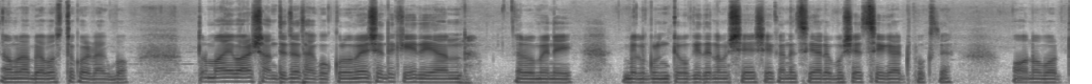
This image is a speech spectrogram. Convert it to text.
আমরা ব্যবস্থা করে রাখব। তোর মা এবার শান্তিতে থাকুক। রুমে এসে দেখি রিয়ান রুমে নেই। বেলকুনিতে উকি দিলাম। সে সেখানে চেয়ারে বসে সিগারেট ফুকছে। অনবরত।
